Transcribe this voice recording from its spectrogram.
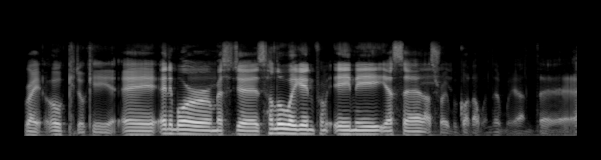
Right, okay, okay. Uh, any more messages? Hello again from Amy. Yes, uh, that's right. We got that one, didn't we? And uh,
